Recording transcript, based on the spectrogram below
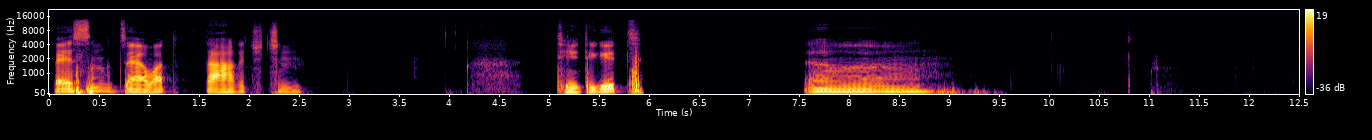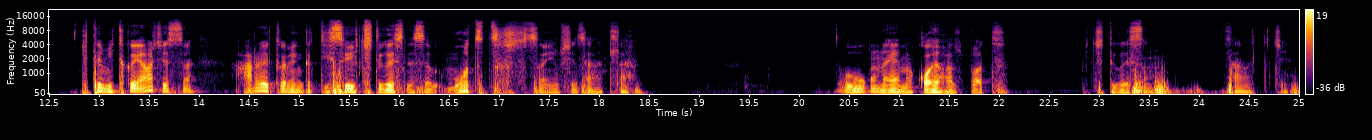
байсан заавад даа гэж чинь. Тий тэгээд аа Гэтэ мэдхгүй ямар ч хэлсэн 12 дахь ингээд дисэвчдэг байснаас муудцсан юм шиг санагдлаа. Ууг нь амар гой холбоод бичдэг байсан санагдаж байна.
